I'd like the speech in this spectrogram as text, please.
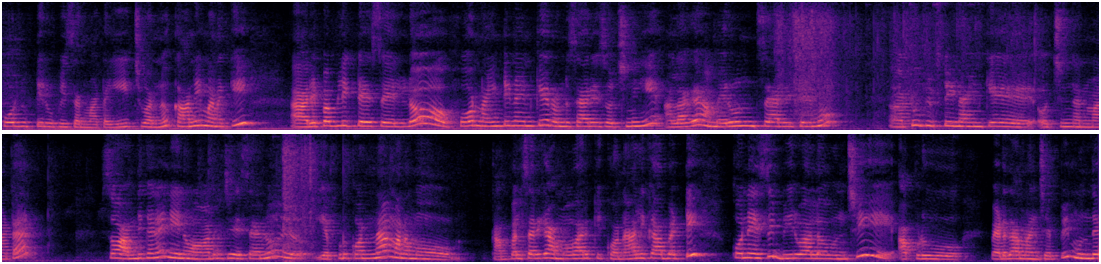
ఫోర్ ఫిఫ్టీ రూపీస్ అనమాట ఈచ్ వన్. కానీ మనకి రిపబ్లిక్ డే సేల్లో ఫోర్ నైంటీ నైన్కే రెండు శారీస్ వచ్చినాయి. అలాగే ఆ మెరూన్ శారీస్ ఏమో టూ ఫిఫ్టీ నైన్కే వచ్చిందనమాట సో అందుకనే నేను ఆర్డర్ చేశాను. ఎప్పుడు కొన్నా మనము కంపల్సరిగా అమ్మవారికి కొనాలి కాబట్టి కొనేసి బీరువాలో ఉంచి అప్పుడు పెడదామని చెప్పి ముందే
